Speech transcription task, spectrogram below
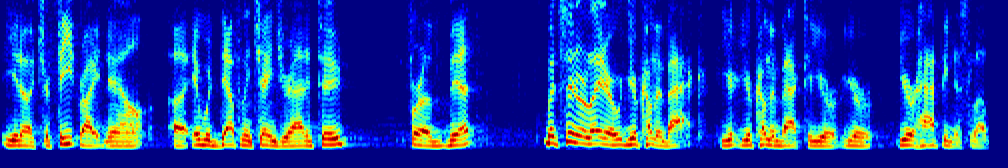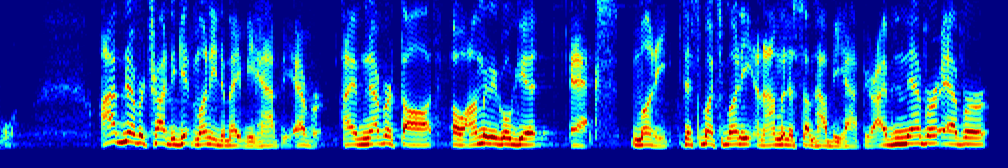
you know, at your feet right now, uh, it would definitely change your attitude for a bit. But sooner or later, you're coming back. You're, you're coming back to your, your, your happiness level. I've never tried to get money to make me happy ever. I have never thought, oh, I'm going to go get X money, this much money, and I'm going to somehow be happier. I've never, ever,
